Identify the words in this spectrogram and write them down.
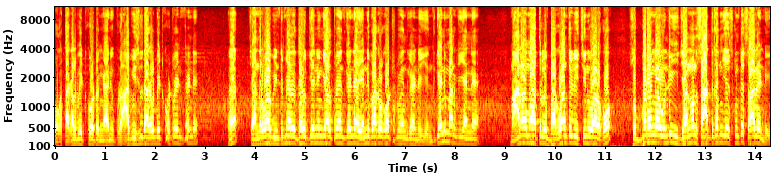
ఒక తగలబెట్టుకోవటం కానీ ఇప్పుడు ఆఫీసులు తగలబెట్టుకోవటం ఏంటండి చంద్రబాబు ఇంటి మీద దౌర్జన్యంగా వెళ్తాం ఎందుకండి? అవన్నీ పగల కొట్టడం ఎందుకండి? ఎందుకండి మనకి ఇవన్నీ? మానవ మాతృలు భగవంతుడు ఇచ్చిన వరకు శుభ్రంగా ఉండి ఈ జన్మను సార్థకం చేసుకుంటే చాలండి.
